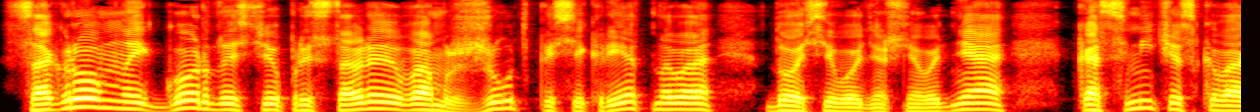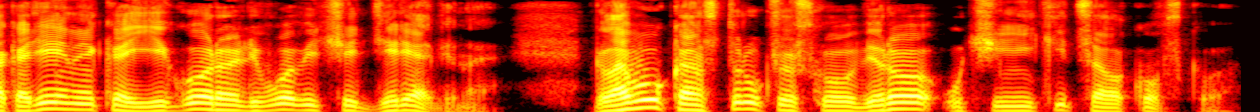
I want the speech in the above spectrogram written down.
С огромной гордостью представляю вам жутко секретного до сегодняшнего дня космического академика Егора Львовича Дерябина, главу конструкторского бюро ученики Циолковского.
